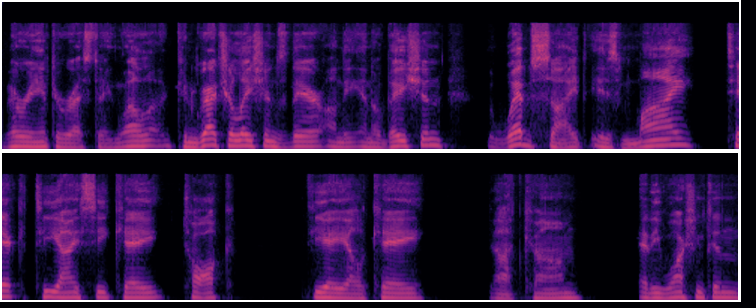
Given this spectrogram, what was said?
Very interesting. Well, congratulations there on the innovation. The website is my tick, talk, T A L K dot com. Eddie Washington,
